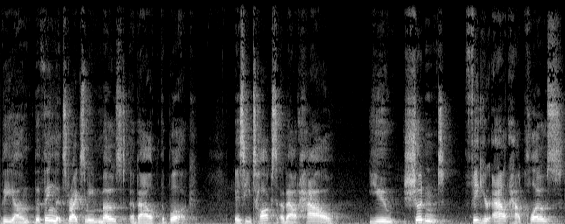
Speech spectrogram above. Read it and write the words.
the, um, the thing that strikes me most about the book is he talks about how you shouldn't figure out how close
